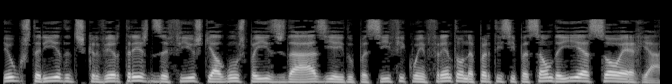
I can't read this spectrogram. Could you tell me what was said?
Eu gostaria de descrever três desafios que alguns países da Ásia e do Pacífico enfrentam na participação da ISORA.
